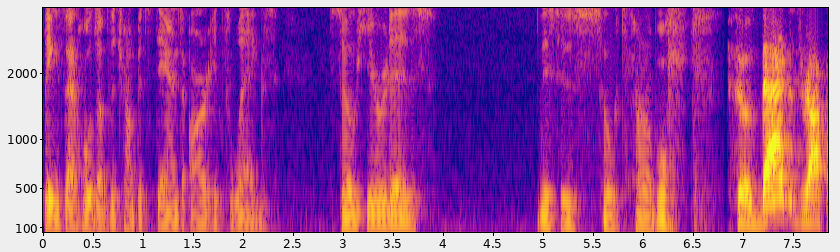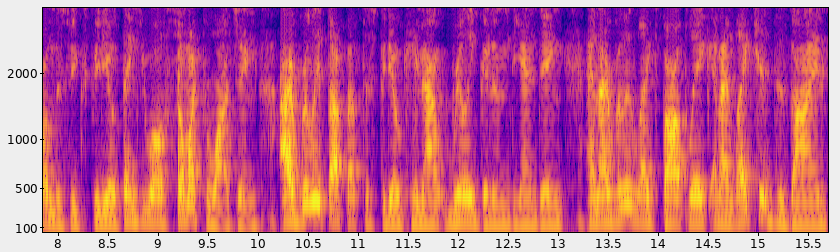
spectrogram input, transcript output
things that hold up the trumpet stand are its legs. So here it is. This is so terrible. So that is a wrap on this week's video. Thank you all so much for watching. I really thought that this video came out really good in the ending, and I really liked Bot Blake, and I liked his design.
